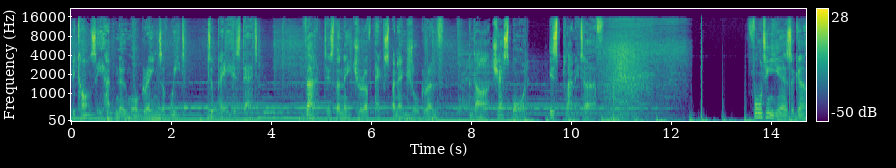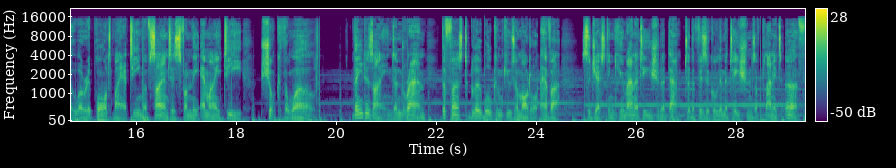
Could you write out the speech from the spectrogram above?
because he had no more grains of wheat to pay his debt. That is the nature of exponential growth, and our chessboard is planet Earth. Forty years ago, a report by a team of scientists from the MIT shook the world. They designed and ran the first global computer model ever, suggesting humanity should adapt to the physical limitations of planet Earth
